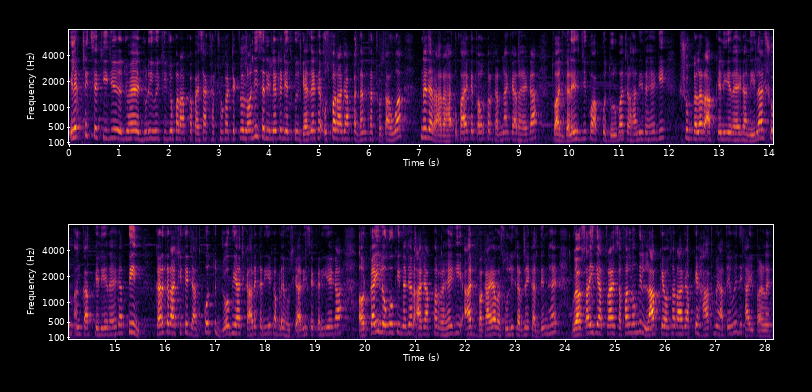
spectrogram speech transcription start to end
इलेक्ट्रिक से चीज़ें जो है जुड़ी हुई चीज़ों पर आपका पैसा खर्च होगा। टेक्नोलॉजी से रिलेटेड यदि कोई गैजेट है, उस पर आज आपका धन खर्च होता हुआ नज़र आ रहा है। उपाय के तौर पर करना क्या रहेगा? तो आज गणेश जी को आपको दुर्बा चढ़ानी रहेगी। शुभ कलर आपके लिए रहेगा नीला, शुभ अंक आपके लिए रहेगा तीन। कर्क राशि के जातकों तो जो भी आज कार्य करिएगा, बड़े होशियारी से करिएगा। और कई लोगों की नज़र आज आप पर रहेगी। आज बकाया वसूली करने का दिन है। व्यावसायिक यात्राएँ सफल होंगी। लाभ के अवसर आज आपके हाथ में आते हुए दिखाई पड़ रहे हैं।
